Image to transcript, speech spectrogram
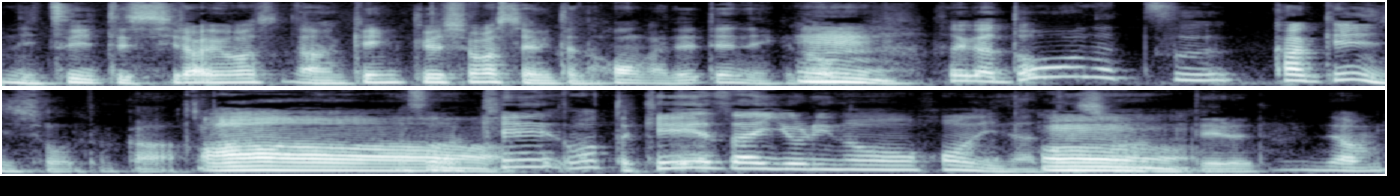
について調べました、あ研究しましたみたいな本が出てんねんけど、うん。それがドーナツ化現象とか、そ。の経もっと経済寄りの本になってしまっている。だから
